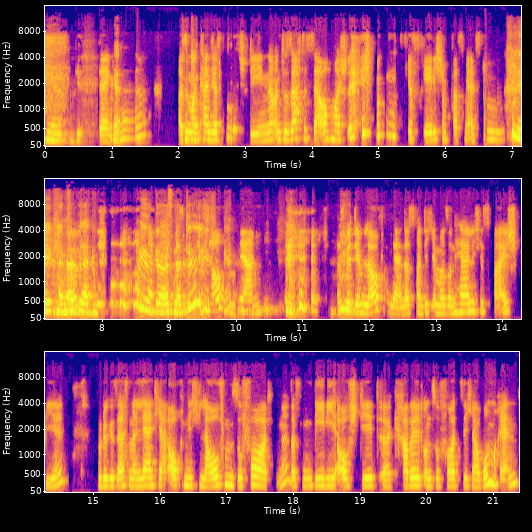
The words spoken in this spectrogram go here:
Ja. Denken, ja. Ne? Also Total. man kann ja zustehen, ne? Und du sagtest ja auch mal, ich, jetzt rede ich schon fast mehr als du. Nee, kein Problem. Ähm, ja, du das natürlich. Mit dem Laufen lernen. das mit dem Laufen lernen, das fand ich immer so ein herrliches Beispiel, wo du gesagt hast, man lernt ja auch nicht laufen sofort, ne? dass ein Baby aufsteht, äh, krabbelt und sofort sich herumrennt,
